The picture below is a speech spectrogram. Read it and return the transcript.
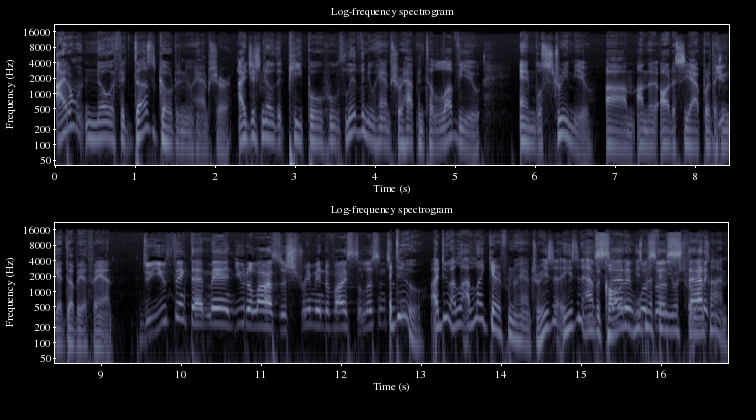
I don't know if it does go to New Hampshire. I just know that people who live in New Hampshire happen to love you and will stream you um, on the Audacy app where they you, can get WFAN. Do you think that man utilized the streaming device to listen to? I do. I do. I, I, like Gary from New Hampshire. He's a, he's an avid caller. He's been a fan of yours for a long time.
